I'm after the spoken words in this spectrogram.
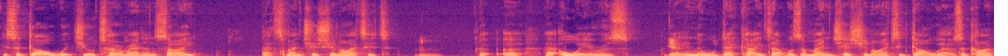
it's a goal which you'll turn around and say, that's Manchester United. Mm. At, uh, at, all eras, yeah. in all decades, that was a Manchester United goal. That was the kind,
